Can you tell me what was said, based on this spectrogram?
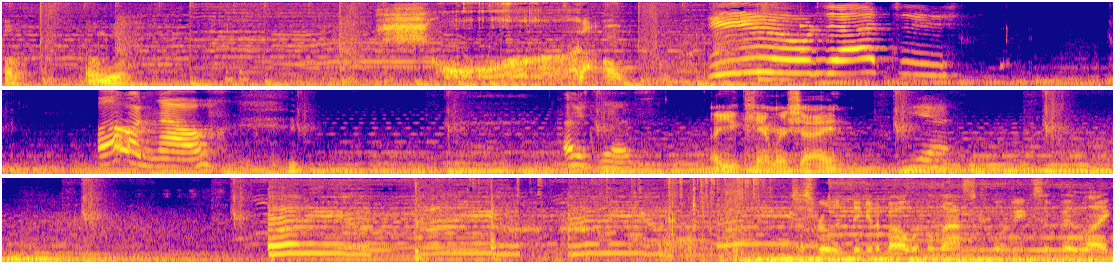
Oh, oh me. Oh, Ew, Daddy. Oh no. I guess. Are you camera shy? Yeah. Just really thinking about what the last couple weeks have been like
